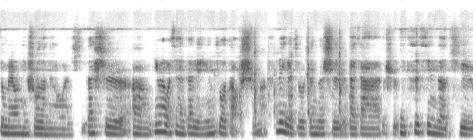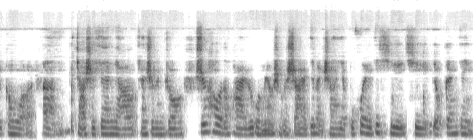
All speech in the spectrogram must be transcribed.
就没有你说的那个问题。但是，嗯，因为我现在在联英做导师嘛，那个就真的是大家。就是一次性的去跟我嗯找时间聊三十分钟之后的话，如果没有什么事儿，基本上也不会继续去有跟进，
